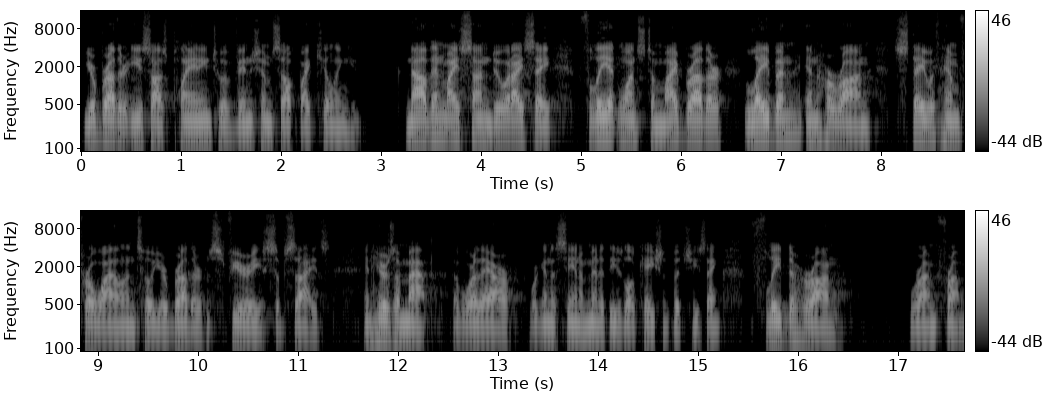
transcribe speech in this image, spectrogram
Your brother Esau is planning to avenge himself by killing you. Now then, my son, do what I say. Flee at once to my brother Laban in Haran. Stay with him for a while until your brother's fury subsides. And here's a map of where they are. We're going to see in a minute these locations, but she's saying, Flee to Haran, where I'm from.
